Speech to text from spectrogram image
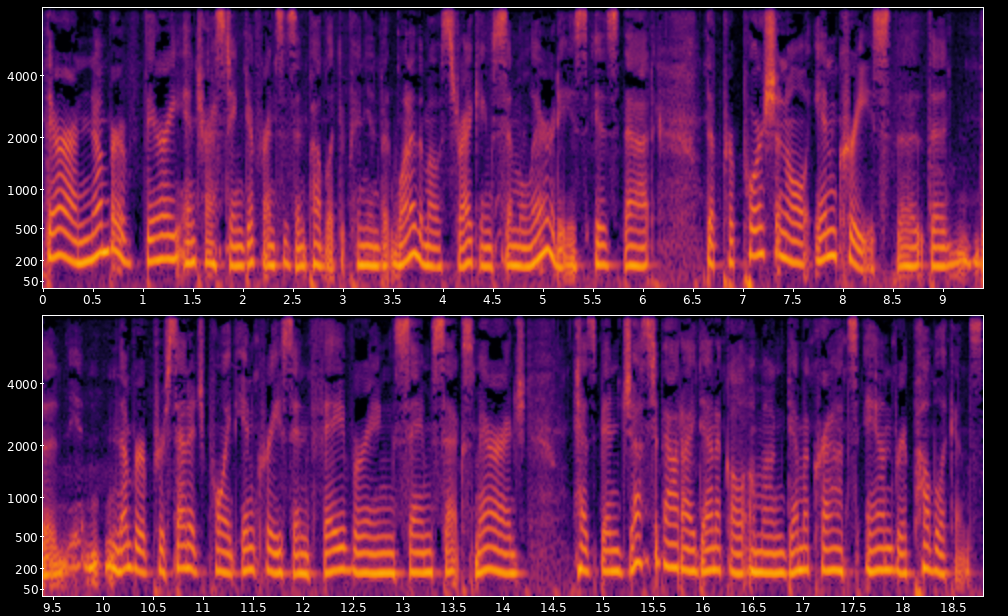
There are a number of very interesting differences in public opinion, but one of the most striking similarities is that the proportional increase, the, the, the number of percentage point increase in favoring same sex marriage, has been just about identical among Democrats and Republicans.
